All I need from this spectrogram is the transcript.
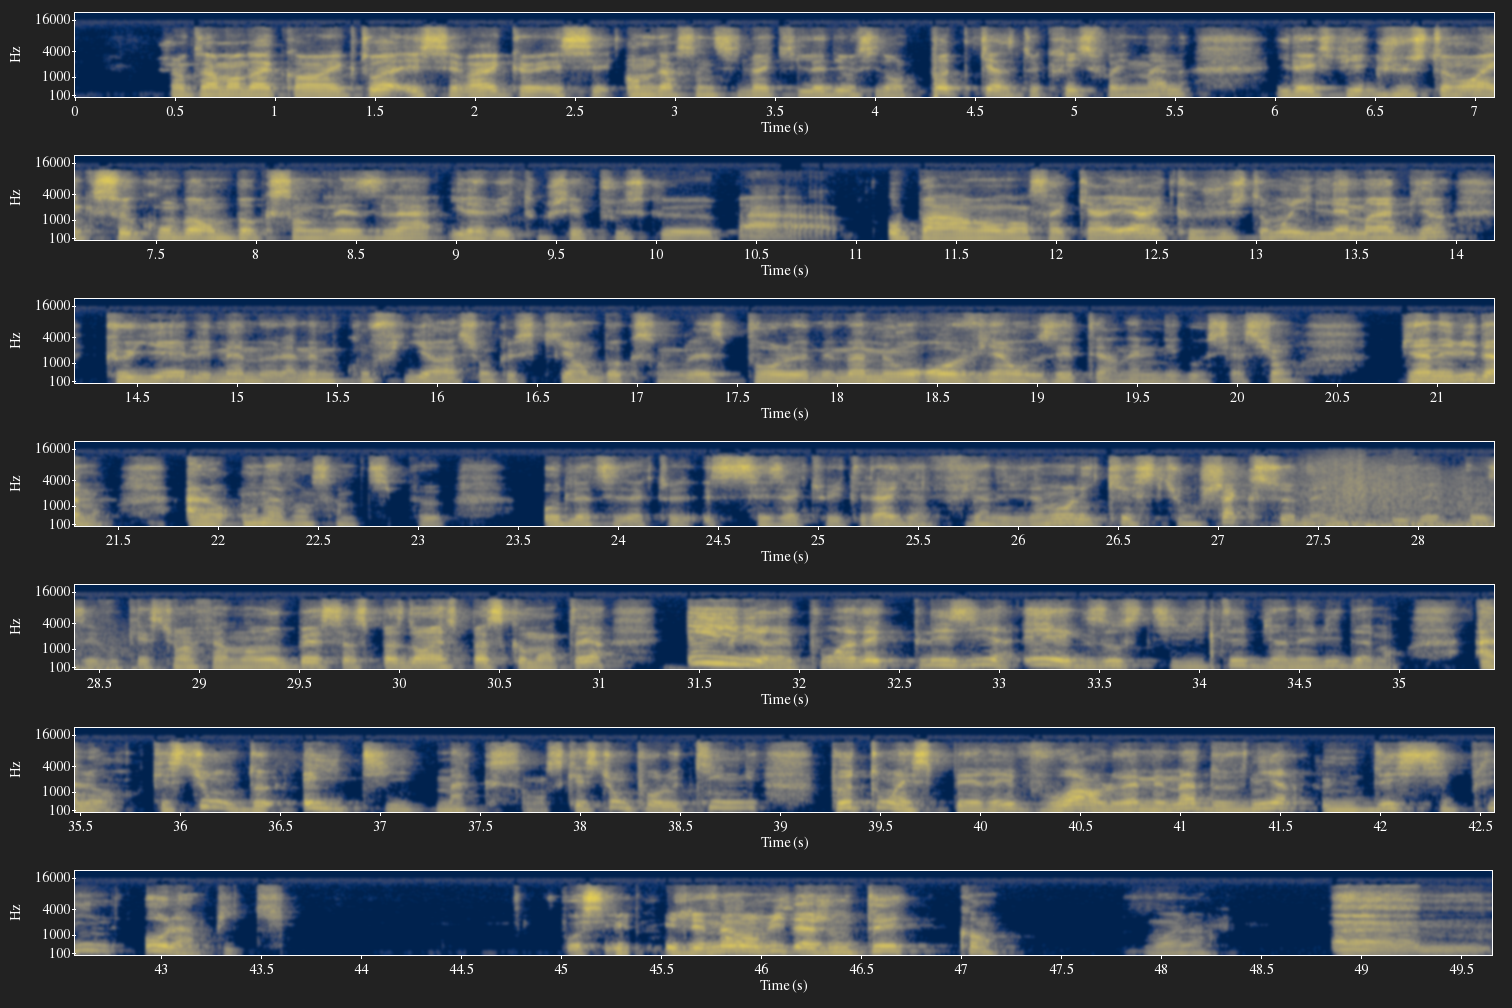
suis entièrement d'accord avec toi. Et c'est vrai que, et c'est Anderson Silva qui l'a dit aussi dans le podcast de Chris Weinman, il a expliqué que justement, avec ce combat en boxe anglaise là, il avait touché plus que bah, auparavant dans sa carrière et que justement, il aimerait bien qu'il y ait les mêmes, la même configuration que ce qui est en boxe anglaise pour le MMA. Mais on revient aux éternelles négociations, bien évidemment. Alors, on avance un petit peu au-delà de ces, actualités-là, il y a bien évidemment les questions. Chaque semaine, vous pouvez poser vos questions à Fernand Lopez. Ça se passe dans l'espace commentaire et il y répond avec plaisir et exhaustivité, bien évidemment. Alors, question de 80 Maxence. Question pour le King. Peut-on espérer voir le MMA devenir une discipline olympique? Possible. Et j'ai même envie d'ajouter quand? Voilà. Euh,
